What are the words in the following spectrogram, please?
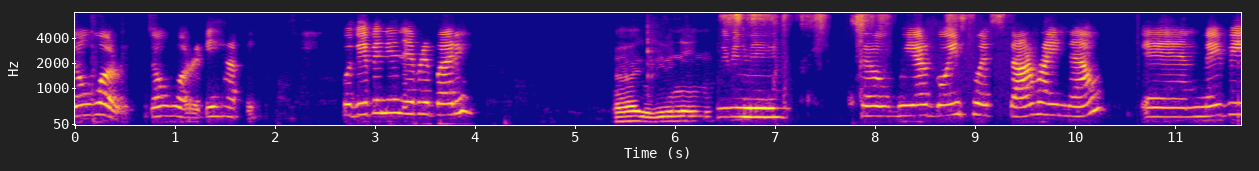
Don't worry, don't worry, be happy. Good evening, everybody. Hi, good evening. Good evening. So we are going to start right now and maybe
